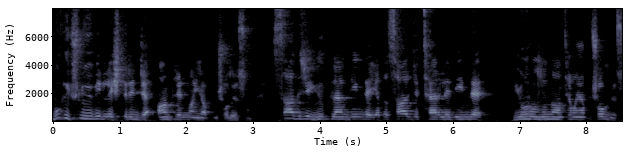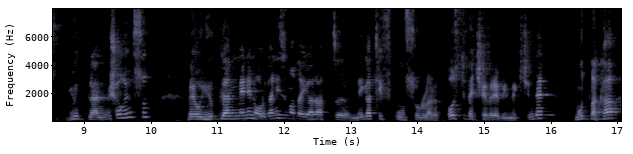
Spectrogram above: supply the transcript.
Bu üçlüyü birleştirince antrenman yapmış oluyorsun. Sadece yüklendiğinde ya da sadece terlediğinde yorulduğunda antrenman yapmış olmuyorsun. Yüklenmiş oluyorsun ve o yüklenmenin organizmada yarattığı negatif unsurları pozitife çevirebilmek için de mutlaka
